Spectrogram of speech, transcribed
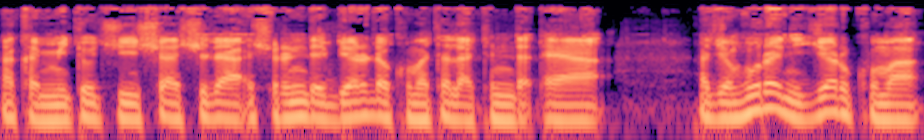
akan mitoci 1625 da kuma 31. A jamhuriyar Nijar kuma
